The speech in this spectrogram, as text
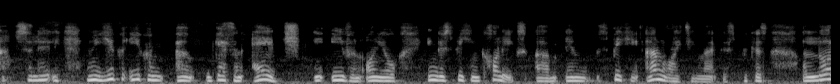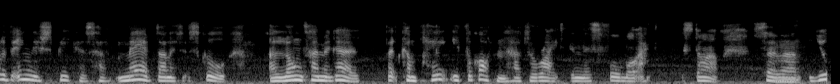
Absolutely, I mean, you can you can um, get an edge even on your English speaking colleagues um, in speaking and writing like this because a lot of English speakers have may have done it at school a long time ago, but completely forgotten how to write in this formal style. So mm. um, you'll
